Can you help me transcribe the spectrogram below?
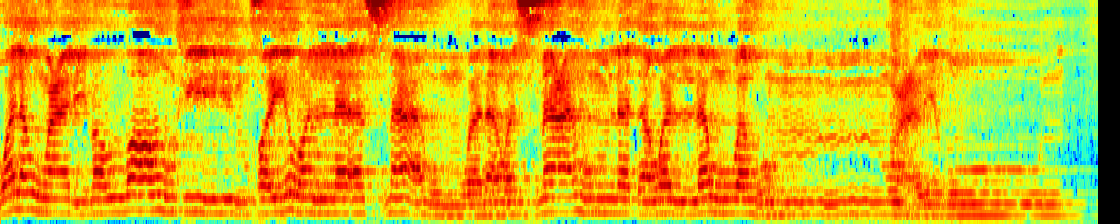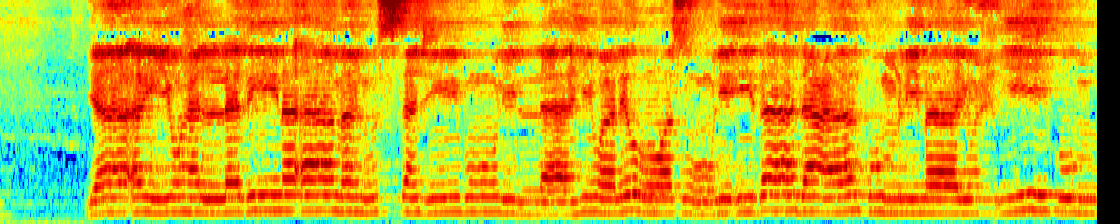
ولو علم الله فيهم خيرا لأسمعهم ولو أسمعهم لتولوا وهم معرضون. يا أيها الذين آمنوا استجيبوا لله وللرسول إذا دعاكم لما يحييكم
